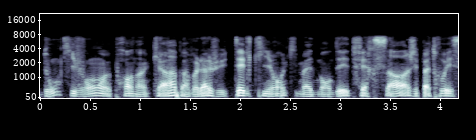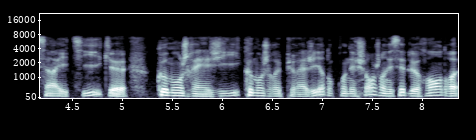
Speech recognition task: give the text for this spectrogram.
donc, ils vont prendre un cas, ben voilà, j'ai eu tel client qui m'a demandé de faire ça, j'ai pas trouvé ça éthique, comment je réagis, comment j'aurais pu réagir. Donc, on échange, on essaie de le rendre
